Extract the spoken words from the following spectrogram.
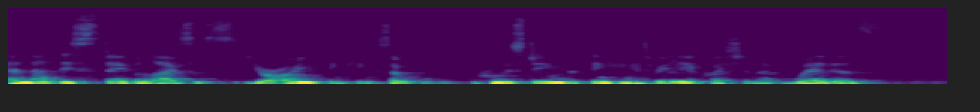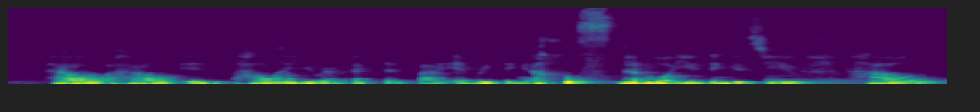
And that destabilizes your own thinking. So who's doing the thinking is really a question of where does how how is how are you affected by everything else than what you think is you? How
